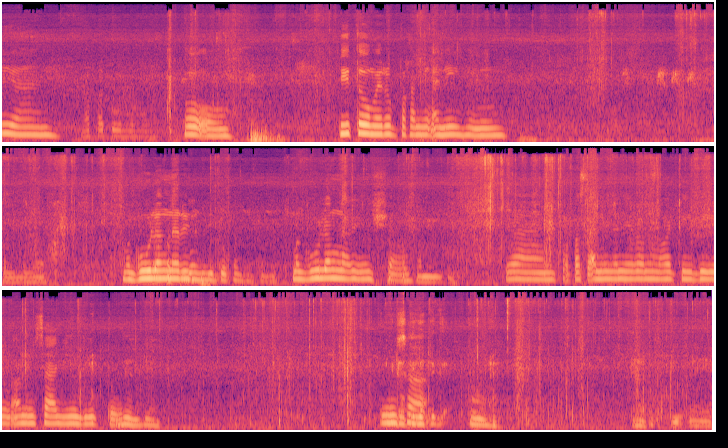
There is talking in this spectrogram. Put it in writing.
Ayan. Napatulong. Oo. Dito, meron pa kaming anihin. Magulang na rin. Magulang na rin siya. Yan. Tapos ano na ni Ron More TV yung aming saging dito. Yan, yan. Yung sa... Tiga, tiga. Hmm. Eh,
